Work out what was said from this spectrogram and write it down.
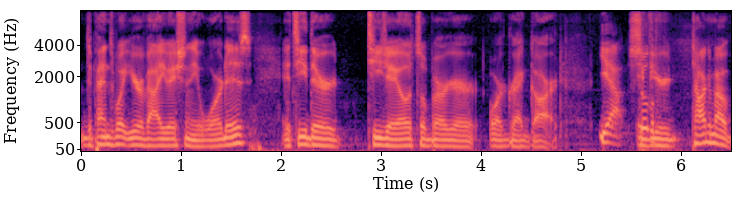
depends what your evaluation of the award is. It's either T.J. Otzelberger or Greg Gard. Yeah. So if the, you're talking about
